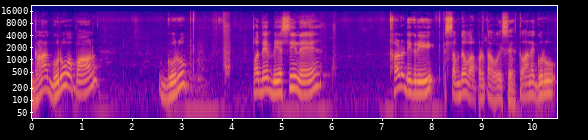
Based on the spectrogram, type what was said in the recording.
ઘણા ગુરુઓ પણ ગુરુ પદે બેસીને થર્ડ ડિગ્રી શબ્દ વાપરતા હોય છે. તો આને ગુરુ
